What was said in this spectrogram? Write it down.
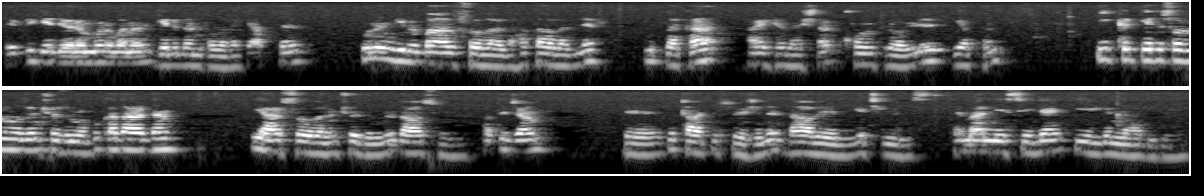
tebrik ediyorum. Bunu bana geri dönüt olarak yaptı. Bunun gibi bazı sorularda hata olabilir. Mutlaka arkadaşlar kontrollü yapın. İlk 47 sorumuzun çözümü bu kadardı. Diğer soruların çözümünü daha sonra atacağım. Ee, bu takip sürecini daha verimli geçirmemiz temennisiyle iyi günler diliyorum.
